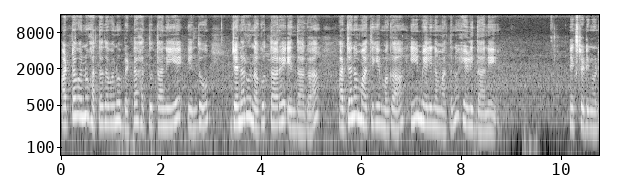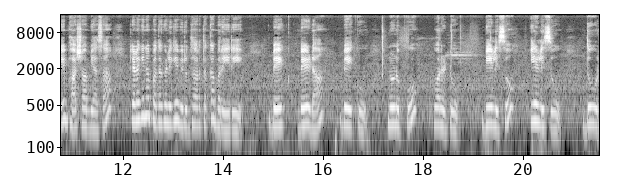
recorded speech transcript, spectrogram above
ಅಟ್ಟವನ್ನು ಹತ್ತದವನು ಬೆಟ್ಟ ಹತ್ತುತ್ತಾನೆಯೇ ಎಂದು ಜನರು ನಗುತ್ತಾರೆ ಎಂದಾಗ ಅಜ್ಜನ ಮಾತಿಗೆ ಮಗ ಈ ಮೇಲಿನ ಮಾತನ್ನು ಹೇಳಿದ್ದಾನೆ. ನೆಕ್ಸ್ಟ್ ಹೇಳಿ ನೋಡಿ, ಭಾಷಾಭ್ಯಾಸ. ಕೆಳಗಿನ ಪದಗಳಿಗೆ ವಿರುದ್ಧಾರ್ಥಕ ಬರೆಯಿರಿ. ಬೇಕ್, ಬೇಡ, ಬೇಕು. ನುಣುಪು, ಒರಟು. ಬೀಳಿಸು, ಏಳಿಸು. ದೂರ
